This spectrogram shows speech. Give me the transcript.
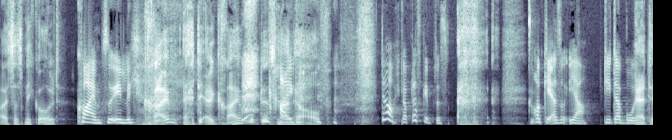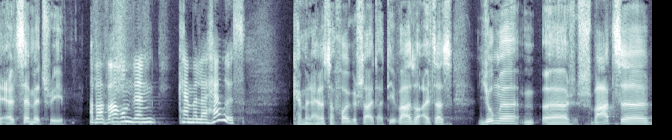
Heißt das nicht Gold? Crime, so ähnlich. Crime? RTL Crime gibt es? Nein, hör auf. Doch, ich glaube, das gibt es. Okay, also ja, Dieter Bohlen. RTL Cemetery. Aber warum denn Kamala Harris? Kamala Harris ist doch voll gescheitert. Die war so als das junge, äh, schwarze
